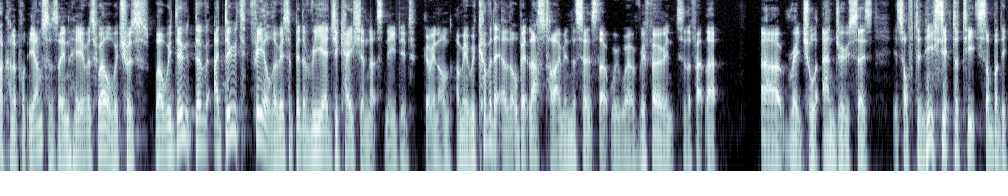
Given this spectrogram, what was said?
I kind of put the answers in here as well, which was, well, we do, I do feel there is a bit of re-education that's needed going on. I mean, we covered it a little bit last time in the sense that we were referring to the fact that uh, Rachel Andrews says it's often easier to teach somebody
